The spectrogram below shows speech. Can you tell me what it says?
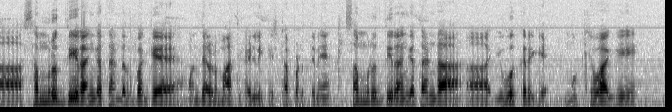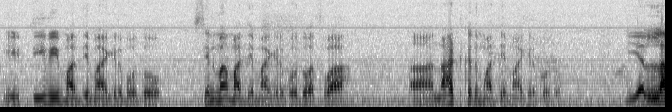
ಆ, ರಂಗ ತಂಡದ ಬಗ್ಗೆ ಒಂದೆರಡು ಮಾತು ಹೇಳಲಿಕ್ಕೆ ಇಷ್ಟಪಡ್ತೀನಿ. ಸಮೃದ್ಧಿ ರಂಗ ತಂಡ ಯುವಕರಿಗೆ ಮುಖ್ಯವಾಗಿ ಈ ಟಿ ವಿ ಮಾಧ್ಯಮ ಆಗಿರ್ಬೋದು ಸಿನಿಮಾ ಮಾಧ್ಯಮ ಆಗಿರ್ಬೋದು ಅಥವಾ ನಾಟಕದ ಮಾಧ್ಯಮ ಆಗಿರ್ಬೋದು. ಈ ಎಲ್ಲ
